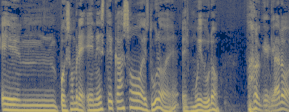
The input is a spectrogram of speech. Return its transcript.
Em, pues hombre, en este caso es duro, ¿eh? Es muy duro. Porque claro,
